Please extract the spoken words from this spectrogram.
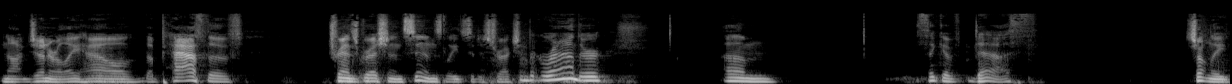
not generally how the path of transgression and sins leads to destruction, but rather, um, think of death, certainly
